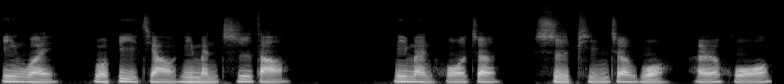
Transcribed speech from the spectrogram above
因为我必叫你们知道，你们活着是凭着我而活，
